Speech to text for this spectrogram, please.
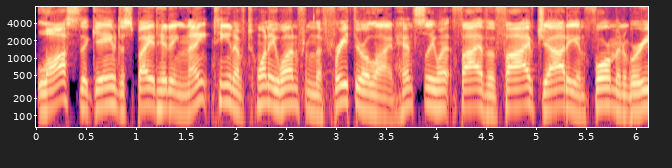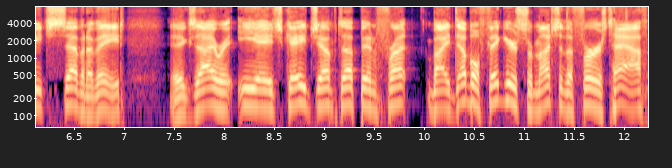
lost the game despite hitting 19 of 21 from the free throw line. Hensley went 5 of 5. Jotty and Foreman were each 7 of 8. Exira EHK jumped up in front by double figures for much of the first half.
